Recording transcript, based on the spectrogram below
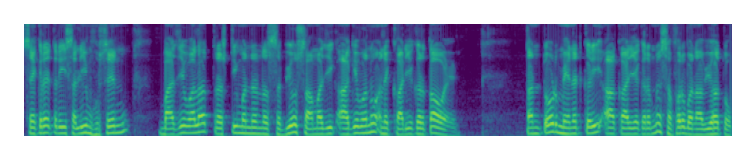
સેક્રેટરી સલીમ હુસેન, બાજેવાલા ટ્રસ્ટી મંડળના સભ્યો, સામાજિક આગેવાનો અને કાર્યકર્તાઓએ તનતોડ મહેનત કરી આ કાર્યક્રમને સફળ બનાવ્યો હતો.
